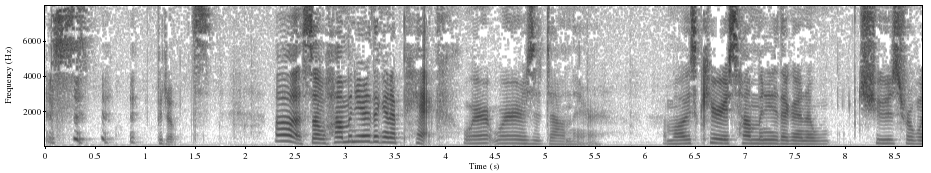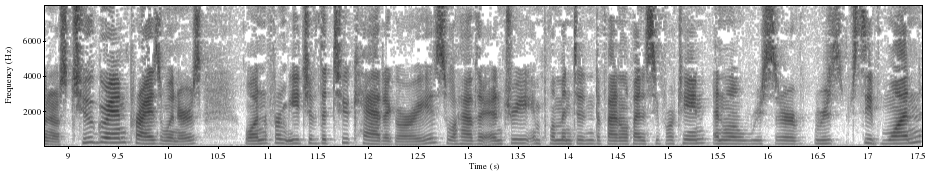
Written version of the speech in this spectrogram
Oh, so how many are they going to pick? Where Where is it down there? I'm always curious how many they're going to choose for winners. Two grand prize winners, one from each of the two categories, will have their entry implemented into Final Fantasy XIV and will reserve, receive one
